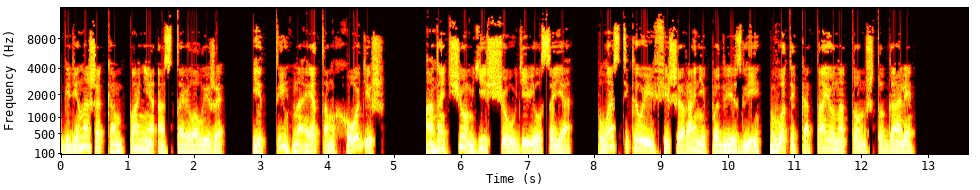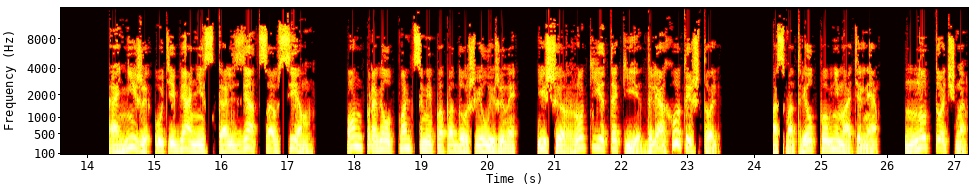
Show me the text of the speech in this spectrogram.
где наша компания оставила лыжи. «И ты на этом ходишь?» «А на чем еще?» – удивился я. Пластиковые фишера не подвезли, вот и катаю на том, что дали. Они же у тебя не скользят совсем. Он провел пальцами по подошве лыжины. И широкие такие, для охоты, что ли? Осмотрел повнимательнее. Ну точно,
